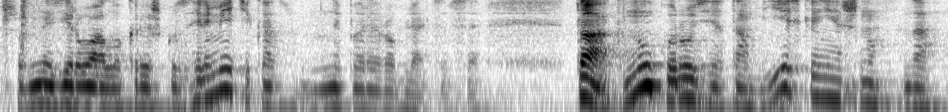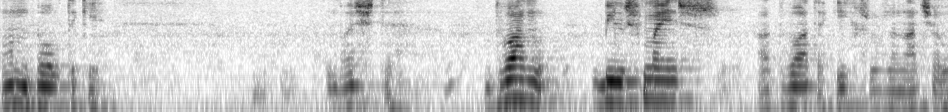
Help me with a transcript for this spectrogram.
щоб не зірвало кришку з герметика, не переробляти це все. Так, ну корозія там є, звісно. Да, вон болтики. Бачите, два більш-менш, а два таких, що вже почало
